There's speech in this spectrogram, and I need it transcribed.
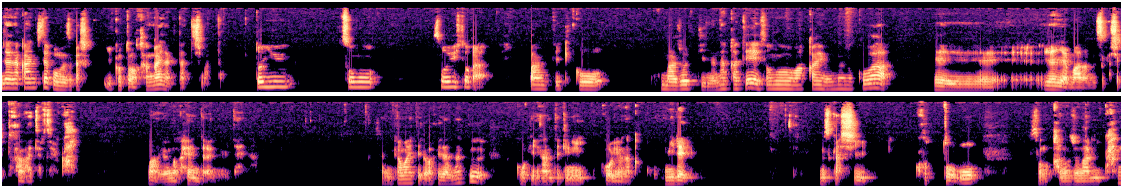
みたいな感じでこう難しいことは考えなくなってしまった。という、その、そういう人が一般的こう、マジョリティの中で、その若い女の子は、えー、いやいや、まだ難しいこと考えてるというか、まあ世の中変だよね、みたいな。社に構えてるわけではなく、こう批判的にこう世の中こう見れる。難しいことを、その彼女なりに考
